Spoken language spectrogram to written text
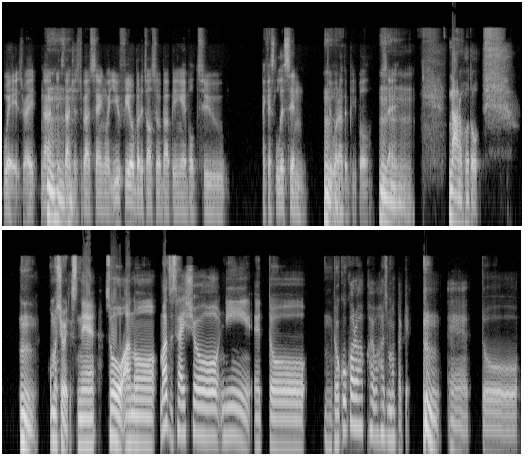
ways, right? Not mm-hmm. it's not mm-hmm. just about saying what you feel, but it's also about being able to, I guess, listen to mm-hmm. what other people say. なるほど。うん。面白いですね。そう、あの、まず最初に、えっと、どこから会話始まったっけえっと、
